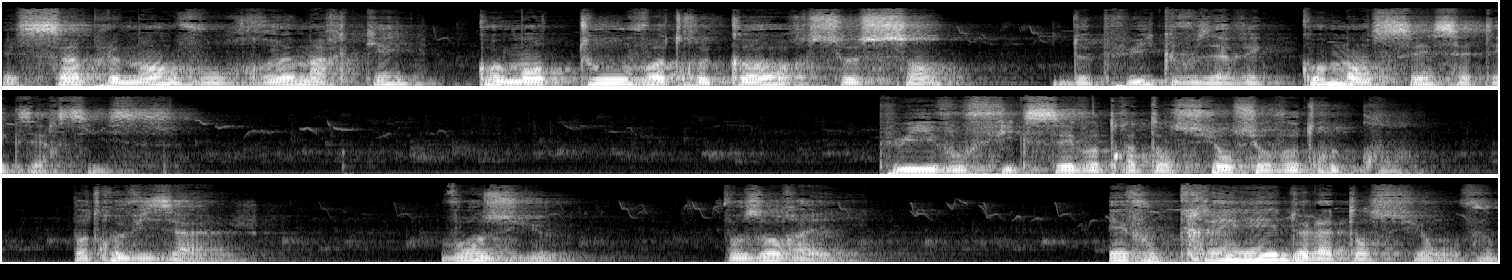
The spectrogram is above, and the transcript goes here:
Et simplement vous remarquez comment tout votre corps se sent depuis que vous avez commencé cet exercice. Puis vous fixez votre attention sur votre cou, votre visage, vos yeux, vos oreilles. Et vous créez de la tension, vous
